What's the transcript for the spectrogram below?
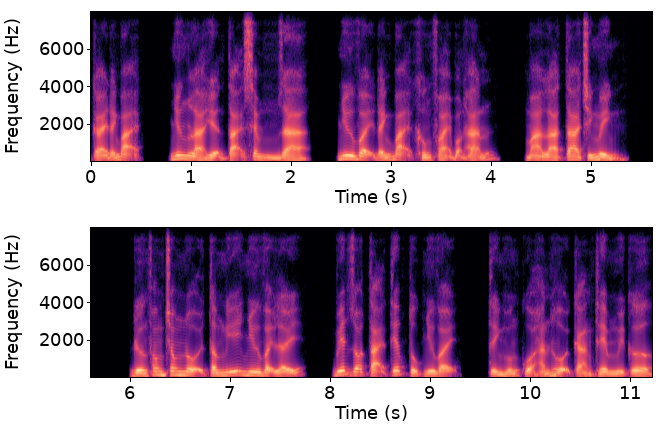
cái đánh bại, nhưng là hiện tại xem ra, như vậy đánh bại không phải bọn hắn, mà là ta chính mình. Đường Phong trong nội tâm nghĩ như vậy lấy, biết rõ tại tiếp tục như vậy, tình huống của hắn hội càng thêm nguy cơ.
